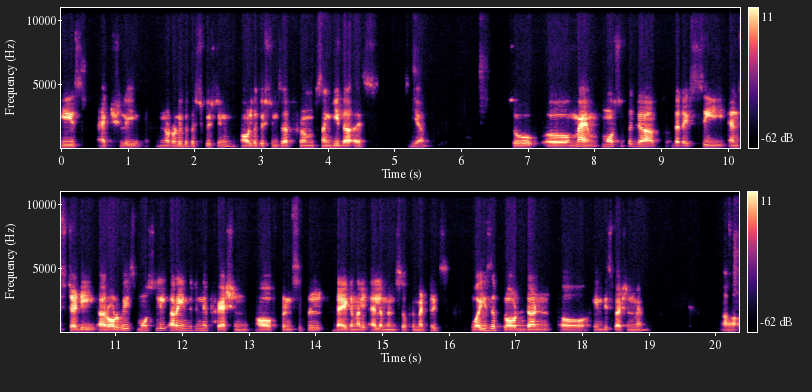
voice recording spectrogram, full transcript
is actually not only the first question. All the questions are from Sangeeta S. Yeah. So, uh, ma'am, most of the graphs that I see and study are always mostly arranged in a fashion of principal diagonal elements of a matrix. Why is the plot done uh, in this fashion, ma'am? Uh,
